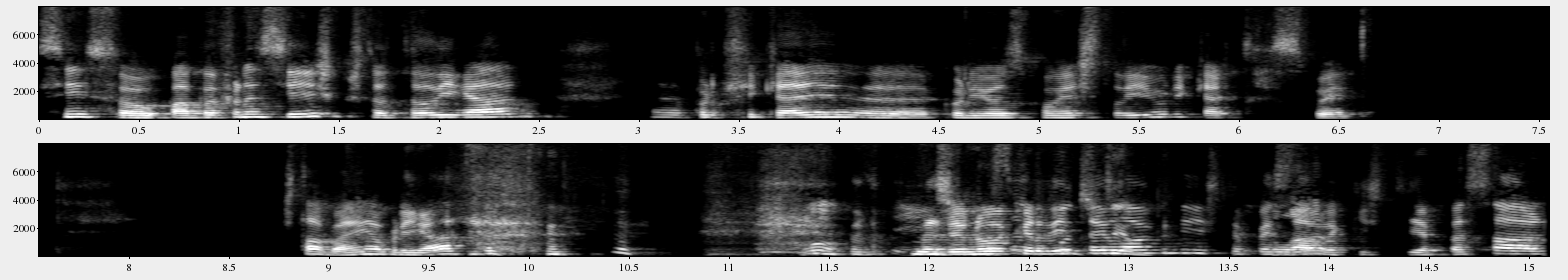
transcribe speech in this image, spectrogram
Sim, sou o Papa Francisco, estou-te a ligar eh, porque fiquei uh, curioso com este livro e quero-te receber. Está bem, obrigado. Mas eu não acreditei logo nisto. Eu pensava claro. que isto ia passar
